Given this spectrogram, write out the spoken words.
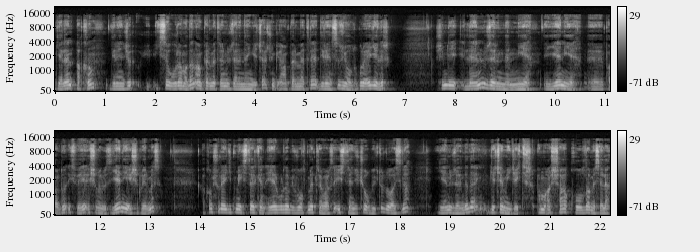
gelen akım direnci X'e uğramadan ampermetrenin üzerinden geçer. Çünkü ampermetre dirençsiz yoldu. Buraya gelir. Şimdi L'nin üzerinden niye? Y niye? E, pardon X ve Y ışık vermez. Y niye ışık vermez? Akım şuraya gitmek isterken eğer burada bir voltmetre varsa iç direnci çok büyüktür. Dolayısıyla Y'nin üzerinde de geçemeyecektir. Ama aşağı kolda mesela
